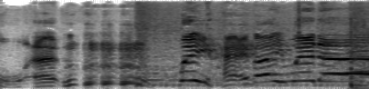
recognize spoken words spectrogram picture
Uh, we have a winner!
